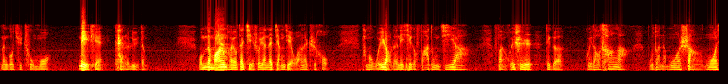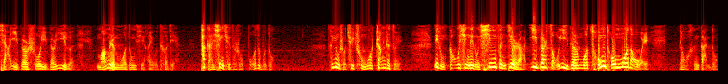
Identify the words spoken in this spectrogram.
能够去触摸。那天开了绿灯，我们的盲人朋友在解说员的讲解完了之后，他们围绕着那些个发动机啊。返回是这个轨道舱啊，不断的摸上摸下，一边说一边议论。盲人摸东西很有特点，他感兴趣的时候脖子不动，他用手去触摸，张着嘴，那种高兴、那种兴奋劲儿啊，一边走一边摸，从头摸到尾，让我很感动。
